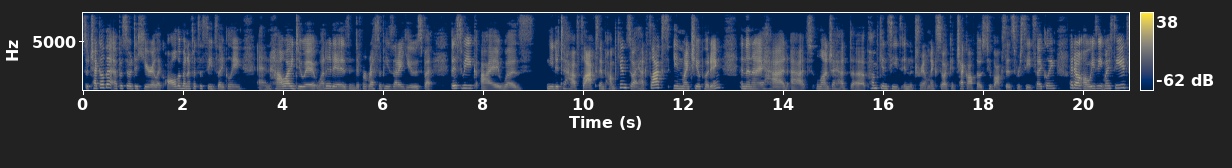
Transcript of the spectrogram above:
So check out that episode to hear like all the benefits of seed cycling and how I do it, what it is, and different recipes that I use. But this week I was needed to have flax and pumpkin. So I had flax in my chia pudding. And then I had at lunch, I had the pumpkin seeds in the trail mix. So I could check off those two boxes for seed cycling. I don't always eat my seeds,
